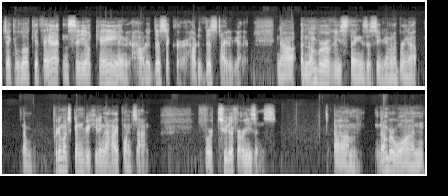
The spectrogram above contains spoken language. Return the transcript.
take a look at that and see, okay, how did this occur? How did this tie together? Now, a number of these things this evening I'm going to bring up. I'm pretty much going to be hitting the high points on for two different reasons. Um, number one,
